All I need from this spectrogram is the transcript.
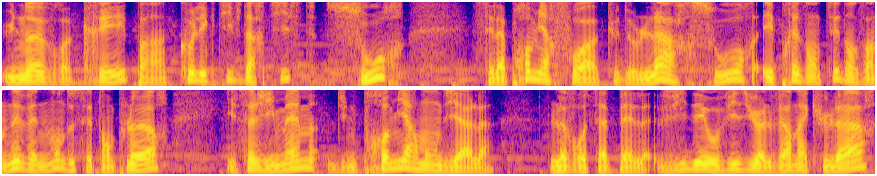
Une œuvre créée par un collectif d'artistes sourds. C'est la première fois que de l'art sourd est présenté dans un événement de cette ampleur. Il s'agit même d'une première mondiale. L'œuvre s'appelle Vidéo visual vernaculaire,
